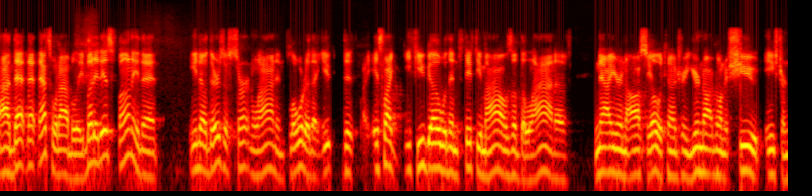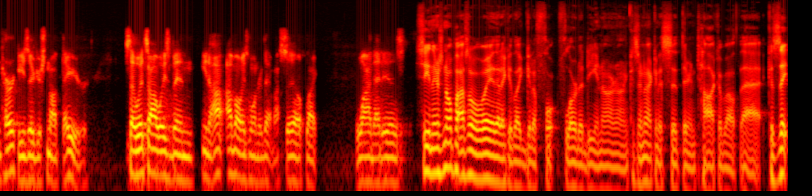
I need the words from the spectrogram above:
uh, that that that's what I believe. But it is funny that you know there's a certain line in Florida that you that, it's like if you go within 50 miles of the line of now you're in the Osceola country, you're not going to shoot eastern turkeys. They're just not there. So it's always been you know I, I've always wondered that myself, like why that is. See, and there's no possible way that I could like get a Florida DNR on because they're not going to sit there and talk about that because they,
